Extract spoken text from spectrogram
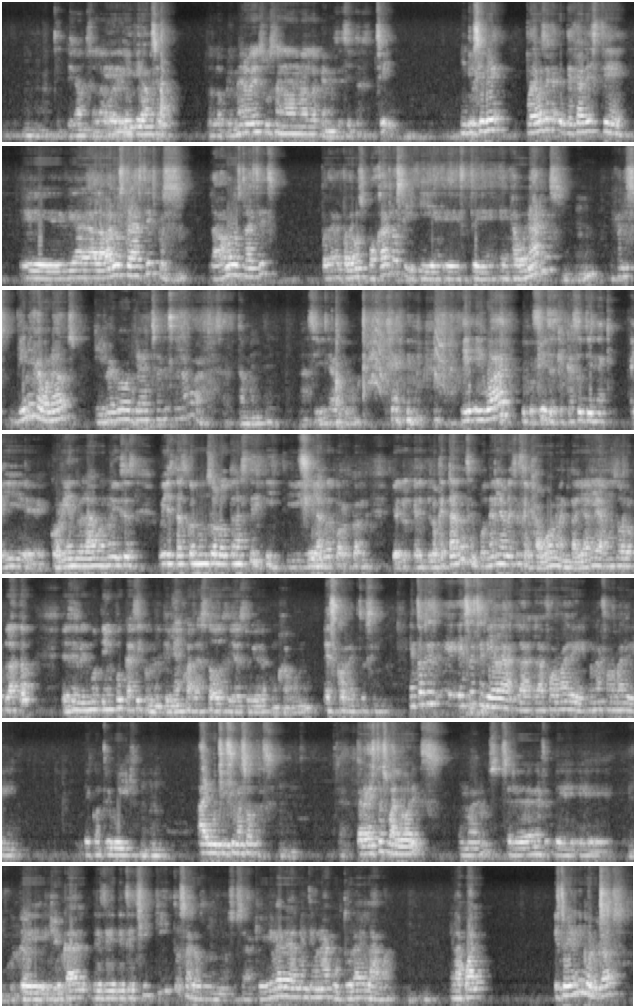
Y tiramos el agua. Eh, y tiramos el agua. Pues lo primero es usa nada más lo que necesitas. Sí. Inclusive podemos dejar, este, eh, a lavar los trastes, pues lavamos los trastes, podemos mojarlos y, este, enjabonarlos dejarlos bien enjabonados y luego ya echarles el agua. Exactamente, así le hago y, igual. si dices, ¿qué caso tiene ahí eh, corriendo el agua, no? Y dices, oye, estás con un solo traste y, el agua por, con, lo que tardas en ponerle a veces el jabón o en tallarle a un solo plato, es el mismo tiempo casi con el que ya enjuagas todo si ya estuviera con jabón. Es correcto, sí. Entonces, e, esa sería la, la forma de, una forma de, de contribuir. Hay muchísimas otras. Pero estos valores humanos se le deben de, inculcar desde, desde chiquitos a los niños. O sea, que vive realmente una cultura del agua en la cual estuvieran involucrados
